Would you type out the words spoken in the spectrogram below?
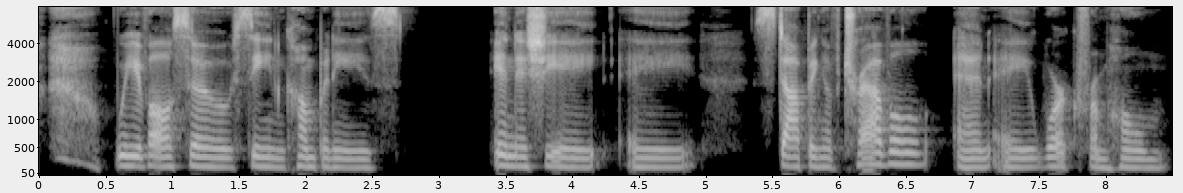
We've also seen companies initiate a stopping of travel and a work from home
